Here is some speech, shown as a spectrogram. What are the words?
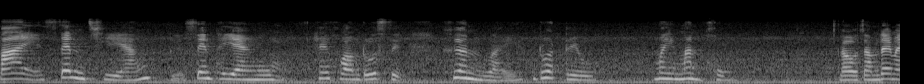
ไปเส้นเฉียงหรือเส้นทแยงมุม ให้ความรู้สึกเคลื่อนไหวรวดเร็วไม่มั่นคง เราจำได้ไหม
